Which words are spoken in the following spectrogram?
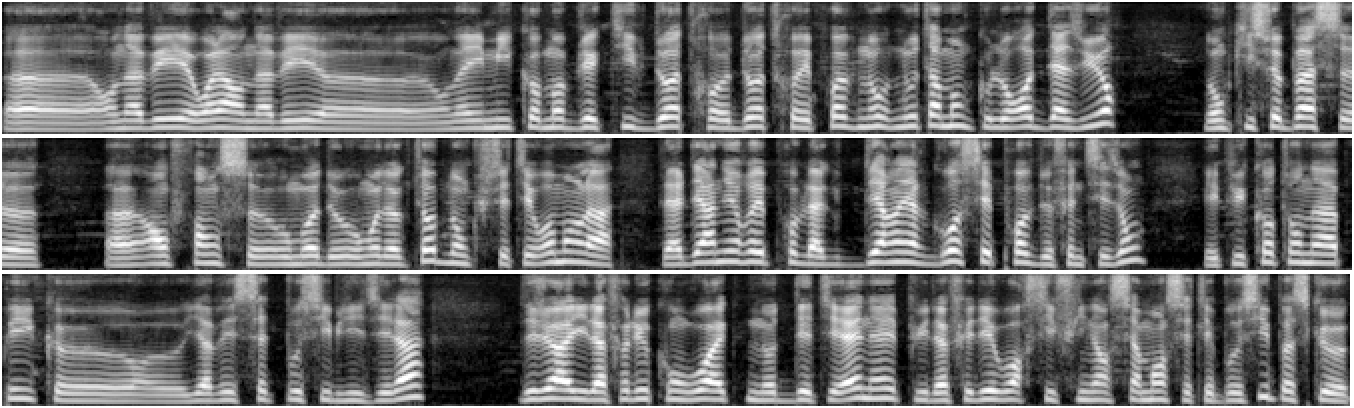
on avait, voilà, on avait, on avait mis comme objectif d'autres, d'autres épreuves, notamment que le Rock d'Azur, donc qui se passe euh, en France euh, au mois, d'octobre. Donc c'était vraiment la, dernière épreuve, la dernière grosse épreuve de fin de saison. Et puis quand on a appris qu'il euh, y avait cette possibilité-là, déjà il a fallu qu'on voit avec notre DTN, hein, et puis il a fallu voir si financièrement c'était possible, parce que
